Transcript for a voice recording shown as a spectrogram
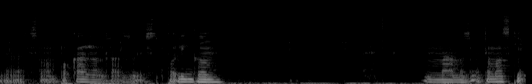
zaraz wam pokażę, od razu jest Polygon. Mamy z Metamaskiem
